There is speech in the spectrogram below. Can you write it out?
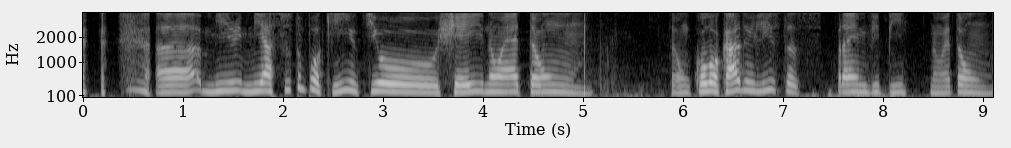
Uh, me, me assusta um pouquinho que o Shea não é tão, tão colocado em listas para MVP. Não é tão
